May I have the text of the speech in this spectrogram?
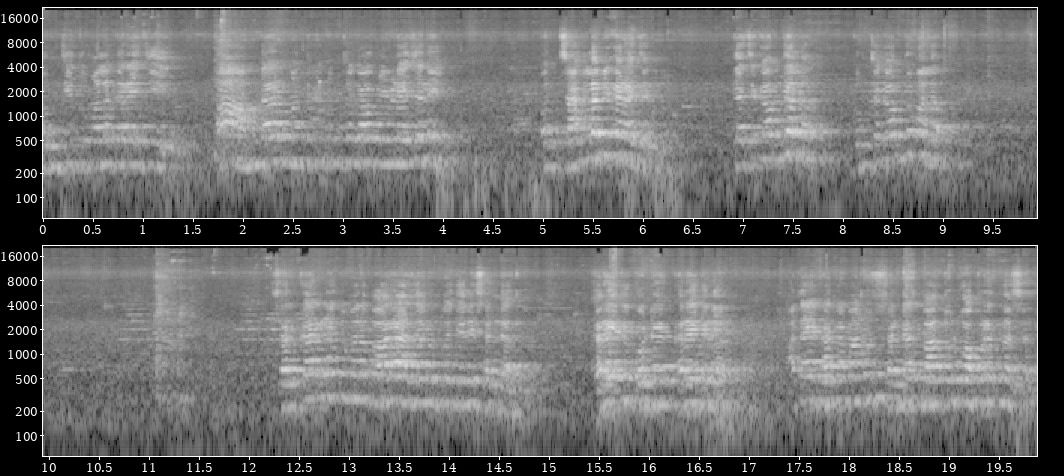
तुमची तुम्हाला करायची. हा आमदार मंत्री तुमचं गाव बिघडायचं नाही. पण चांगलं बी करायचं नाही. त्याचं काम त्याला तुमचं काम तुम्हाला. सरकारनं तुम्हाला बारा हजार रुपये दिले संध्यात खरं आहे का खोटं? खरं आहे की नाही? आता एखादा माणूस संडास बाथरूम वापरत नसेल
